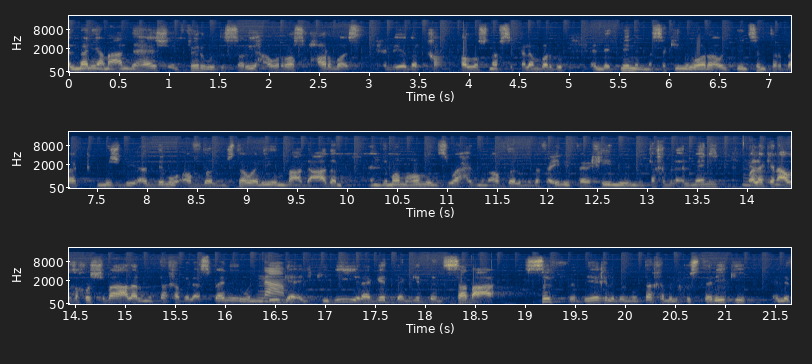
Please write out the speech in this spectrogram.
ألمانيا ما عندهاش ال forward الصريح أو الراس الحربه اللي يقدر يخلص نفس الكلام برضو الاثنين المساكين اللي ورا أو الاثنين center back مش بيقدموا أفضل مستوى ليهم بعد عدم انضمام هوملز واحد من أفضل المدافعين التاريخيين للمنتخب الألماني نعم. ولكن عاوز أخش بقى على المنتخب الأسباني والنتيجه نعم. الكبيرة جدا جدا سبعة صفر بيغلب المنتخب الكوستاريكي اللي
